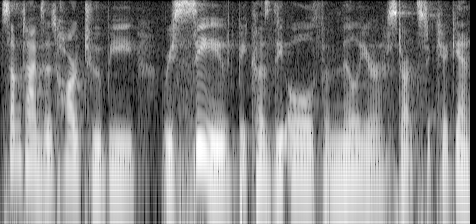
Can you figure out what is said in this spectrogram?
sometimes it's hard to be received because the old familiar starts to kick in.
